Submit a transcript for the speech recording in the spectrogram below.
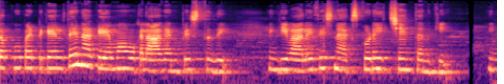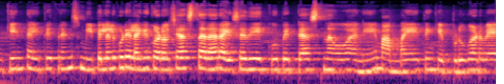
తక్కువ పట్టుకెళ్తే నాకేమో ఒకలాగా అనిపిస్తుంది. ఇంక ఇవాళ అయితే స్నాక్స్ కూడా ఇచ్చాను తనకి. ఇంకేంటైతే ఫ్రెండ్స్ మీ పిల్లలు కూడా ఇలాగే గొడవ చేస్తారా? రైస్ అది ఎక్కువ పెట్టేస్తున్నావు అని? మా అమ్మాయి అయితే ఇంకెప్పుడు గొడవే.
